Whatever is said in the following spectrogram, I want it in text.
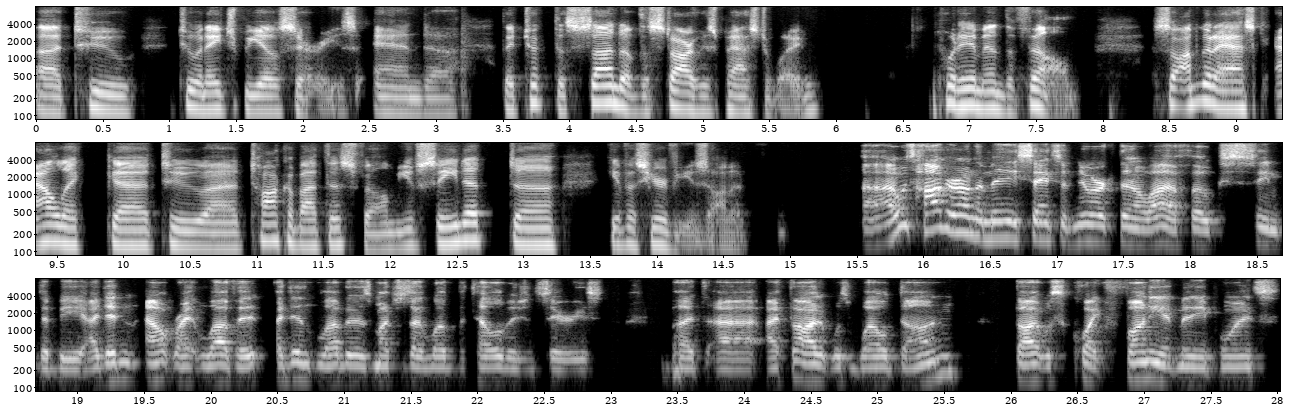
uh, to to an HBO series, and they took the son of the star who's passed away, put him in the film. So I'm going to ask Alec to talk about this film. You've seen it Give us your views on it. Uh, I was hotter on the Many Saints of Newark than a lot of folks seem to be. I didn't outright love it. I didn't love it as much as I loved the television series, but uh, I thought it was well done. Thought it was quite funny at many points,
